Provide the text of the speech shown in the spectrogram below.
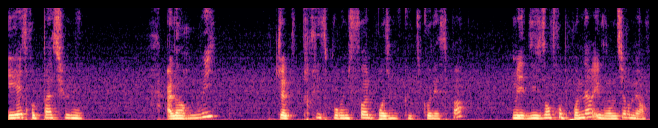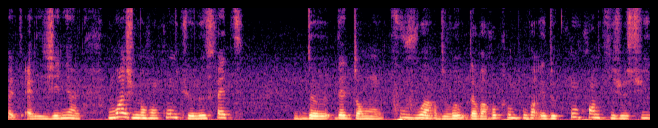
et être passionné. Alors oui, tu vas être prise pour une folle pour les gens que tu connaisses pas. Mais des entrepreneurs, ils vont dire, mais en fait, elle est géniale. Moi, je me rends compte que le fait d'être dans mon pouvoir, d'avoir repris mon pouvoir et de comprendre qui je suis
